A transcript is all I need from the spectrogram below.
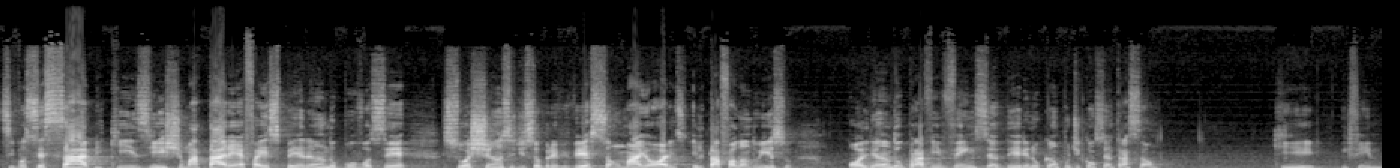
Se você sabe que existe uma tarefa esperando por você, suas chances de sobreviver são maiores. Ele está falando isso olhando para a vivência dele no campo de concentração. Que, enfim,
